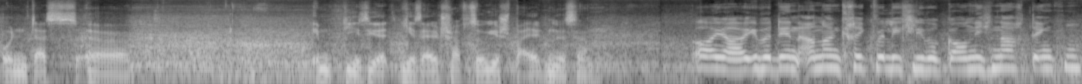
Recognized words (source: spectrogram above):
und dass äh, eben diese Gesellschaft so gespalten ist. Oh ja, über den anderen Krieg will ich lieber gar nicht nachdenken.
